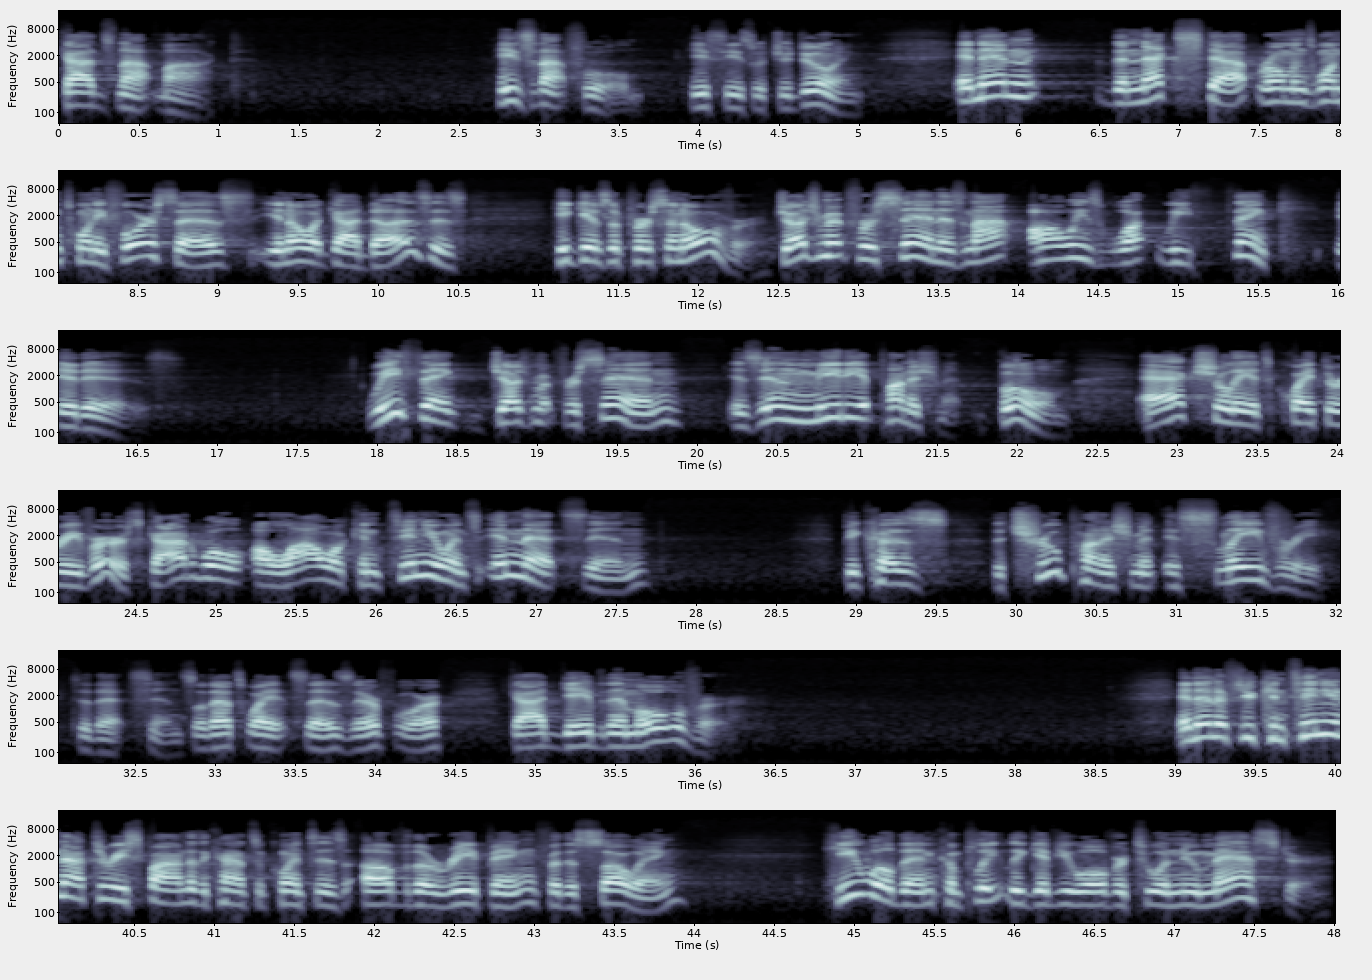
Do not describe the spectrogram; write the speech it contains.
God's not mocked. He's not fooled. He sees what you're doing. And then the next step, Romans 124 says, you know what God does is he gives a person over. Judgment for sin is not always what we think it is. We think judgment for sin is immediate punishment. Boom. Actually, it's quite the reverse. God will allow a continuance in that sin because the true punishment is slavery to that sin. So that's why it says, therefore, God gave them over. And then, if you continue not to respond to the consequences of the reaping for the sowing, he will then completely give you over to a new master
